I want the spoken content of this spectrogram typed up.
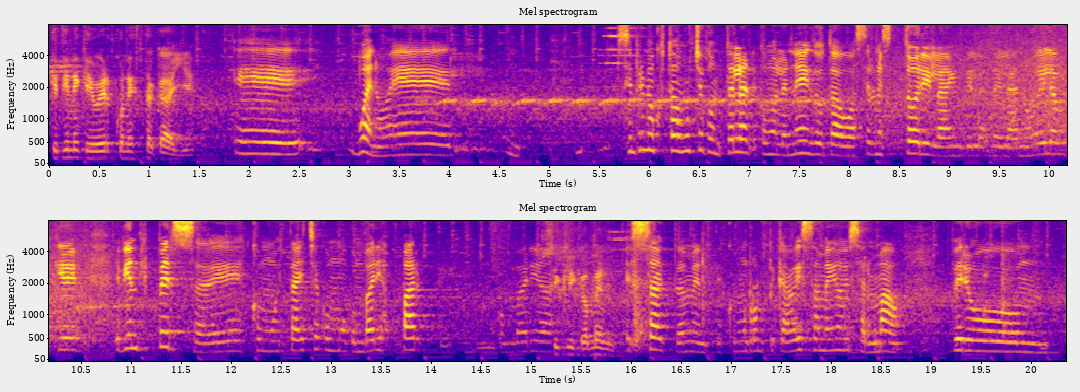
que tiene que ver con esta calle? Eh, bueno, eh, siempre me ha costado mucho contar la- como la anécdota o hacer una storyline de la, de la novela porque es bien dispersa, es como está hecha como con varias partes, con varias... Cíclicamente. Exactamente, es como un rompecabezas medio desarmado, pero mm,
